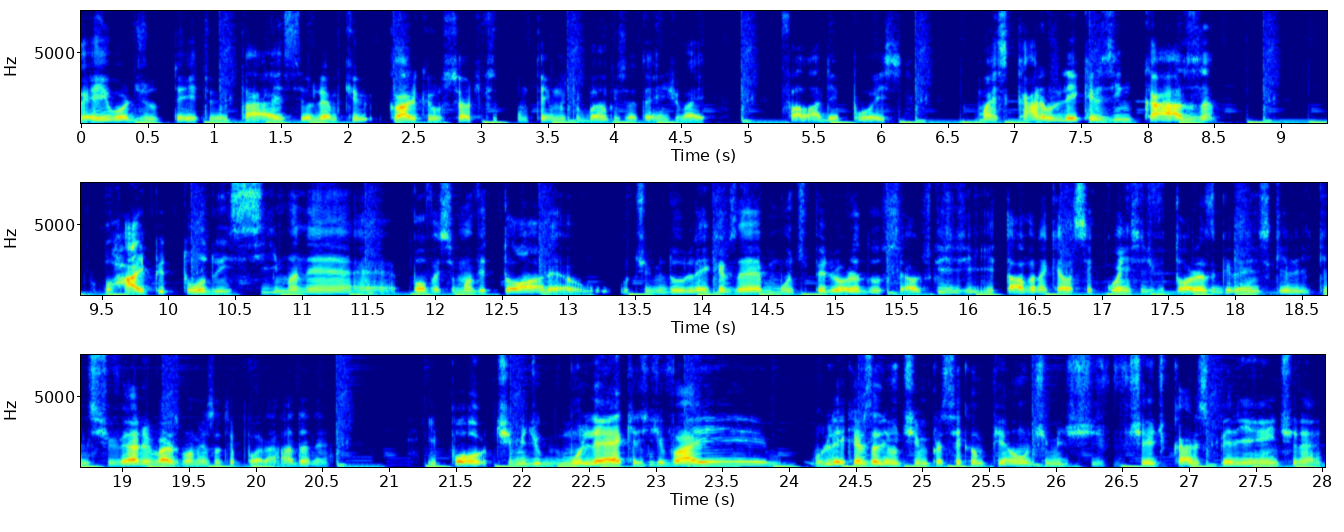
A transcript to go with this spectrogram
Hayward, o Tatum e o Tice. Eu lembro que, claro que o Celtics não tem muito banco, isso até a gente vai falar depois. Mas, cara, o Lakers em casa, o hype todo em cima, né? É, pô, vai ser uma vitória. O, o, time do Lakers é muito superior ao do Celtics e, e tava naquela sequência de vitórias grandes que, ele, que eles tiveram em vários momentos da temporada, né? E, pô, time de moleque, a gente vai. O Lakers ali é um time para ser campeão, um time de, cheio de cara experiente, né?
